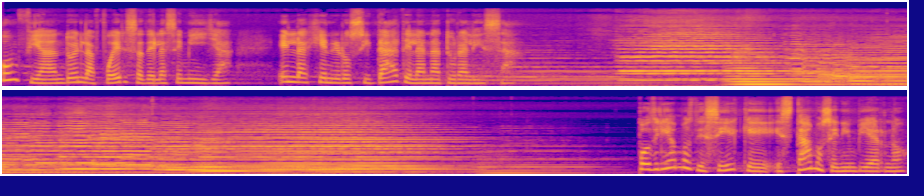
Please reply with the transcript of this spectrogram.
confiando en la fuerza de la semilla, en la generosidad de la naturaleza. Podríamos decir que estamos en invierno,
